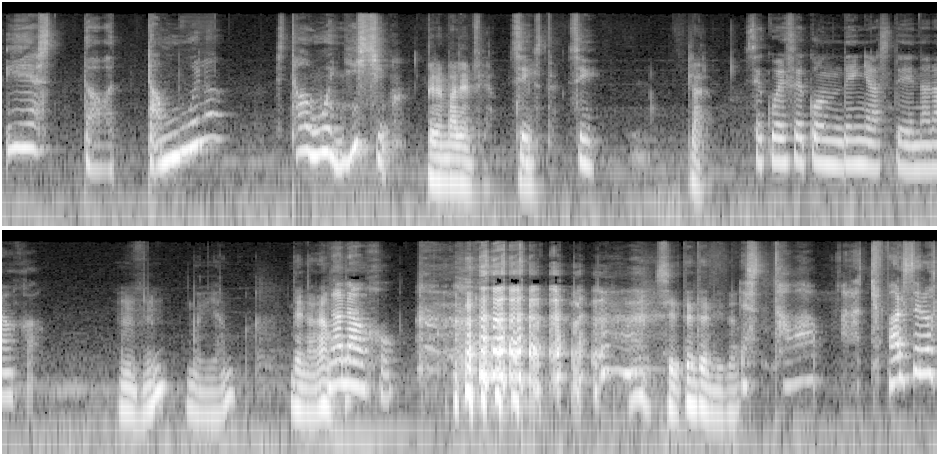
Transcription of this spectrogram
y estaba tan buena, estaba buenísima. Pero en Valencia, Sí, comiste, sí. Se cuece con deñas de naranja. Muy bien. De naranja. Naranjo. Sí, te he entendido. Estaba para chuparse los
